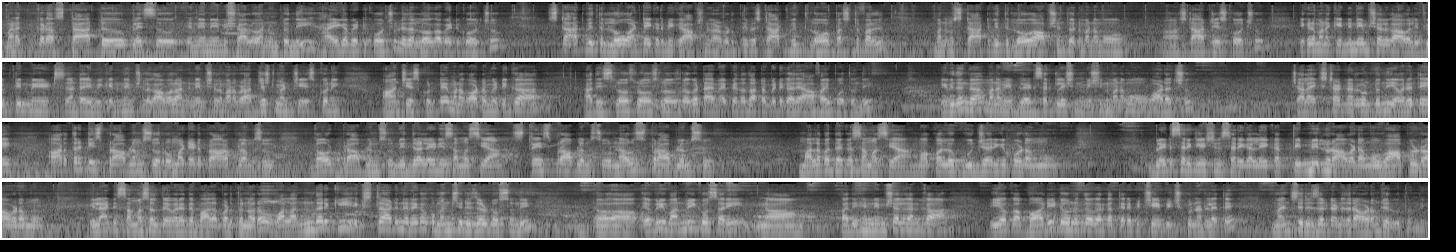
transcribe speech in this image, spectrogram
మనకి ఇక్కడ స్టార్ట్ ప్లస్ ఎన్ని నిమిషాలు అని ఉంటుంది. హైగా పెట్టుకోవచ్చు లేదా లోగా పెట్టుకోవచ్చు. స్టార్ట్ విత్లో అంటే ఇక్కడ మీకు ఆప్షన్ కనబడుతుంది. ఇక్కడ స్టార్ట్ విత్లో ఫస్ట్ ఆఫ్ ఆల్ మనం స్టార్ట్ విత్లో ఆప్షన్తో మనము స్టార్ట్ చేసుకోవచ్చు. ఇక్కడ మనకి ఎన్ని నిమిషాలు కావాలి? ఫిఫ్టీన్ మినిట్స్ అంటే మీకు ఎన్ని నిమిషాలు కావాలో అన్ని నిమిషాలు మనం అడ్జస్ట్మెంట్ చేసుకొని ఆన్ చేసుకుంటే మనకు ఆటోమేటిక్గా అది స్లో స్లో స్లో స్లోగా టైం అయిపోయిన తర్వాత ఆటోమేటిక్గా అది ఆఫ్ అయిపోతుంది. ఈ విధంగా మనం ఈ బ్లడ్ సర్క్యులేషన్ మిషన్ మనము వాడచ్చు. చాలా ఎక్స్ట్రాడినరీగా ఉంటుంది. ఎవరైతే arthritis problems rheumatoid problems gout problems నిద్రలేని సమస్య స్ట్రెస్ ప్రాబ్లమ్స్ నర్వ్స్ ప్రాబ్లమ్స్ మలబద్ధక సమస్య మొక్కల్లో గుజ్జరిగిపోవడము బ్లడ్ సర్క్యులేషన్ సరిగా లేక తిమ్మిళ్ళు రావడము వాపులు రావడము ఇలాంటి సమస్యలతో ఎవరైతే బాధపడుతున్నారో వాళ్ళందరికీ ఎక్స్ట్రాడినరీగా ఒక మంచి రిజల్ట్ వస్తుంది. ఎవ్రీ వన్ వీక్ ఒకసారి పదిహేను నిమిషాలు కనుక ఈ యొక్క బాడీ టోన్తో కనుక థెరపీ చేయించుకున్నట్లయితే మంచి రిజల్ట్ అనేది రావడం జరుగుతుంది.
